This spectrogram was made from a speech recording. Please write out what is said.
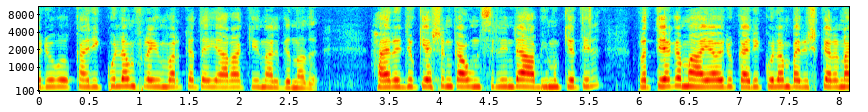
ഒരു കരിക്കുലം ഫ്രെയിംവർക്ക് തയ്യാറാക്കി നൽകുന്നത്. ഹയർ എഡ്യൂക്കേഷൻ കൗൺസിലിന്റെ ആഭിമുഖ്യത്തിൽ പ്രത്യേകമായ ഒരു കരിക്കുലം പരിഷ്കരണ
